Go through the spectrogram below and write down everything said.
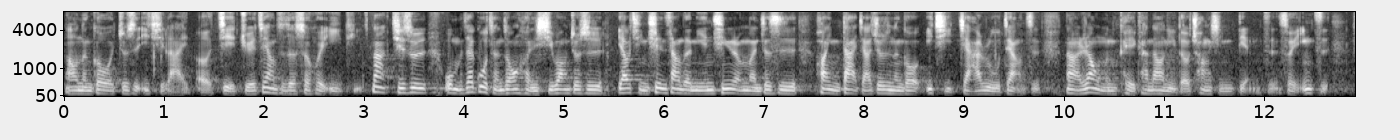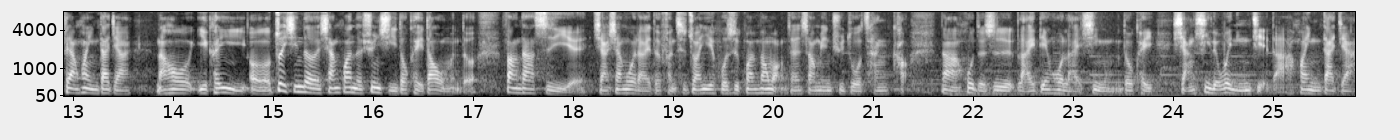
然后能够。就是一起来呃解决这样子的社会议题。那其实我们在过程中很希望就是邀请线上的年轻人们，就是欢迎大家就是能够一起加入这样子，那让我们可以看到你的创新点子。所以因此非常欢迎大家，然后也可以呃最新的相关的讯息都可以到我们的放大视野、想象未来的粉丝专业或是官方网站上面去做参考。那或者是来电或来信，我们都可以详细的为您解答。欢迎大家。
